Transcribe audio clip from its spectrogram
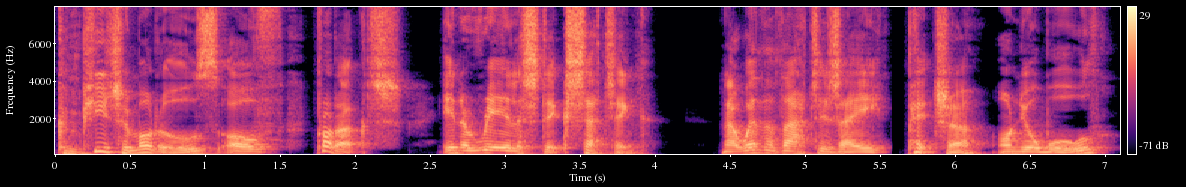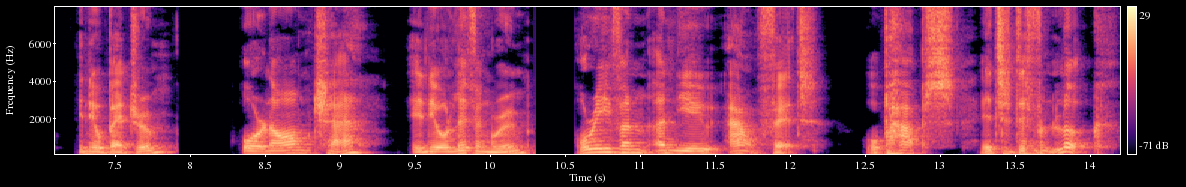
computer models of products in a realistic setting. Now, whether that is a picture on your wall in your bedroom, or an armchair in your living room, or even a new outfit, or perhaps it's a different look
